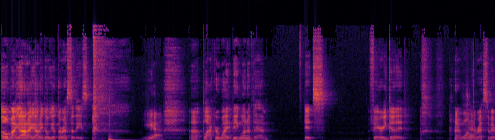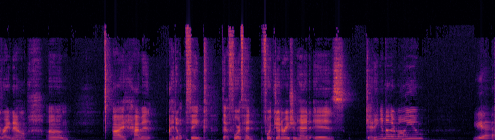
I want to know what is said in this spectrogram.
"Oh my god, I got to go get the rest of these." Yeah. uh, black or white being one of them. It's very good, and I want it? the rest of it right now. Um, I haven't. I don't think that fourth head, fourth generation head is getting another volume. Yeah.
